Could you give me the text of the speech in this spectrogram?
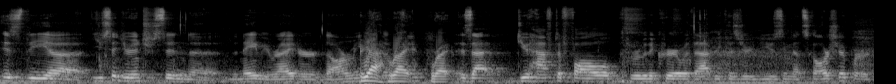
is the uh, you said you're interested in the, the Navy, right, or the Army? Yeah, right, right. Is that do you have to follow through the career with that because you're using that scholarship or not?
